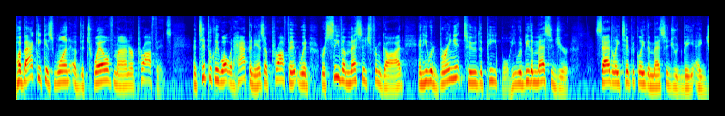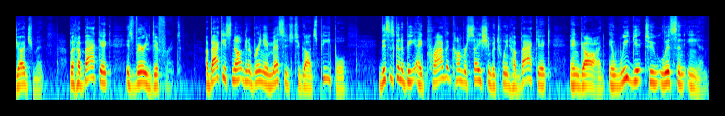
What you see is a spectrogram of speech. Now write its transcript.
Habakkuk is one of the 12 minor prophets. And typically, what would happen is a prophet would receive a message from God and he would bring it to the people. He would be the messenger. Sadly, typically, the message would be a judgment. But Habakkuk is very different. Habakkuk is not going to bring a message to God's people. This is going to be a private conversation between Habakkuk and God, and we get to listen in.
